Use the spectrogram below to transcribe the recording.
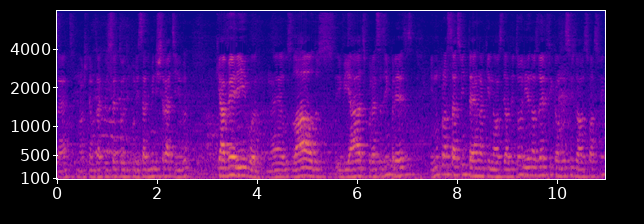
certo? Nós temos aqui o setor de polícia administrativa que averigua né, os laudos enviados por essas empresas e no processo interno aqui nosso de auditoria nós verificamos esses laudos falsificados.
